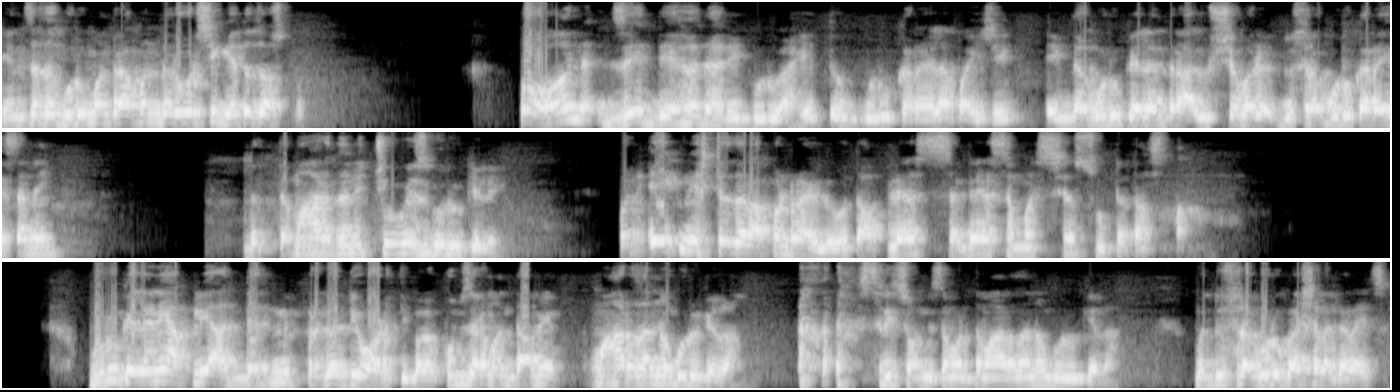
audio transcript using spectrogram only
यांचा जर गुरुमंत्र आपण दरवर्षी घेतच असतो. पण जे देहधारी गुरु आहेत तो गुरु करायला पाहिजे. एकदा गुरु केल्यानंतर आयुष्यभर दुसरा गुरु करायचा नाही. दत्त महाराजांनी चोवीस गुरु केले. पण एक निष्ठ जर आपण राहिलो तर आपल्या सगळ्या समस्या सुटत असतात. गुरु केल्याने आपली आध्यात्मिक प्रगती वाढते. बघा खूप जण म्हणता मी महाराजांना गुरु केला. श्री स्वामी समर्थ महाराजांना गुरु केला. मग दुसरा गुरु कशाला करायचा?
